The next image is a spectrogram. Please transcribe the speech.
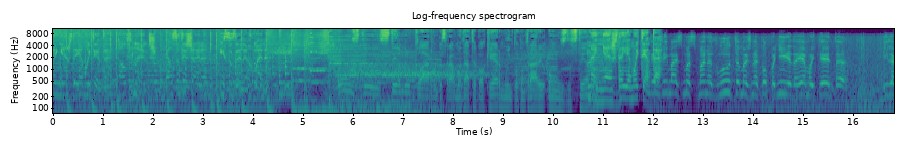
Manhãs da M80. Paulo Fernandes, Elsa Teixeira e Susana Romana. 11 de setembro, claro, nunca será uma data qualquer, muito pelo contrário, 11 de setembro. Manhãs da Temos M80. aí mais uma semana de luta, mas na companhia da M80 e da,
